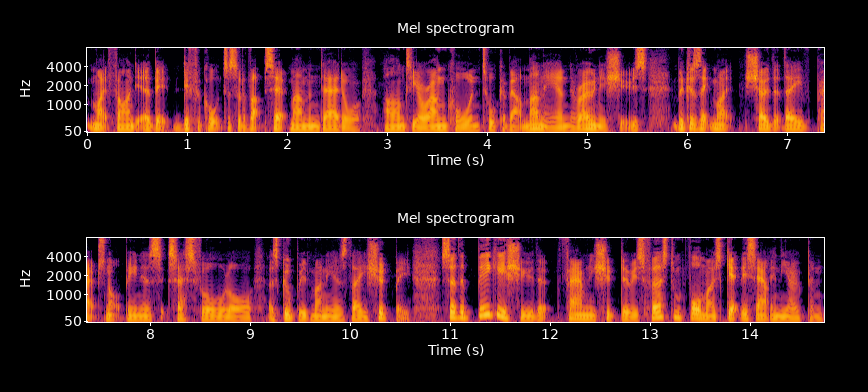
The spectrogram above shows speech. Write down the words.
might find it a bit difficult to sort of upset mum and dad or auntie or uncle and talk about money and their own issues because it might show that they've perhaps not been as successful or as good with money as they should be. So the big issue that families should do is first and foremost get this out in the open.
